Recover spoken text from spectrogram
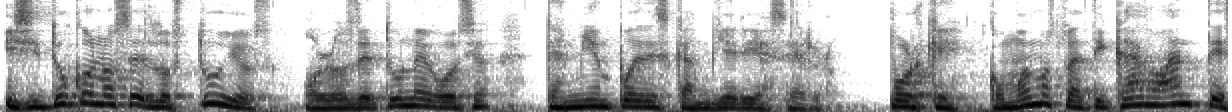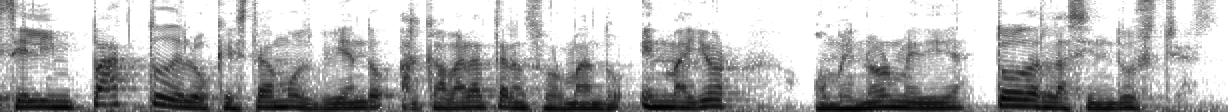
Y si tú conoces los tuyos o los de tu negocio, también puedes cambiar y hacerlo. Porque, como hemos platicado antes, el impacto de lo que estamos viendo acabará transformando en mayor o menor medida todas las industrias.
